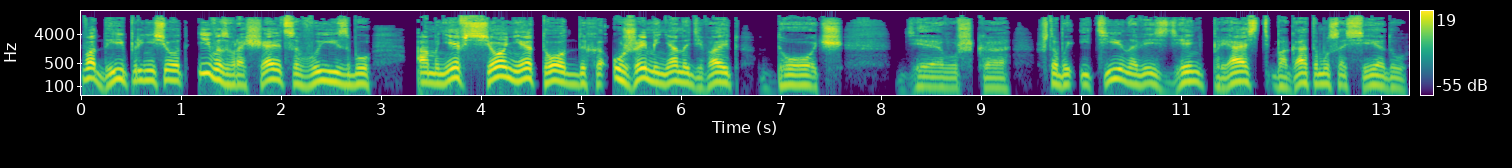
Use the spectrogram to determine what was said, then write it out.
воды принесет и возвращается в избу. А мне все нет отдыха, уже меня надевает дочь, девушка, чтобы идти на весь день прясть богатому соседу.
